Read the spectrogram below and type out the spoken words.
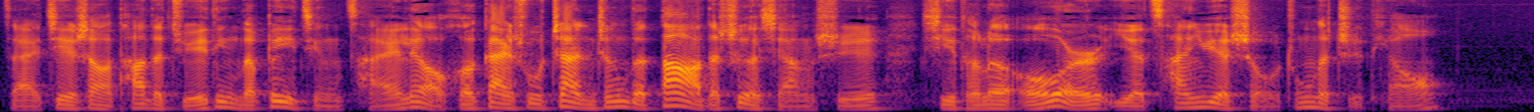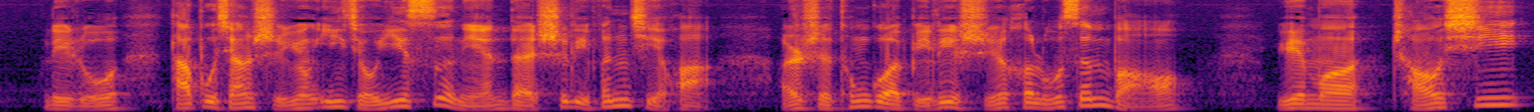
在介绍他的决定的背景材料和概述战争的大的设想时，希特勒偶尔也参阅手中的纸条。例如，他不想使用1914年的施利芬计划，而是通过比利时和卢森堡，约莫朝西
